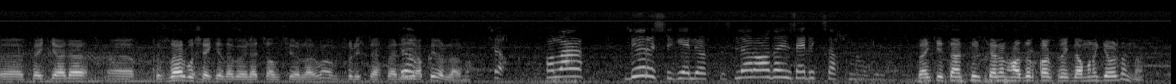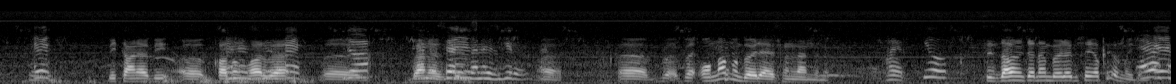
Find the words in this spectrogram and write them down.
Ee, peki hala e, kızlar bu şekilde böyle çalışıyorlar mı? Bu turist rehberliği Yok. yapıyorlar mı? Onlar birisi geliyor sizler o da yüzerlik satmaya geliyor. Peki sen Türkiye'nin hazır kart reklamını gördün mü? Evet. Bir tane bir e, kadın var ve Evet. e, Dört. ben Ben özgürüm. Ben özgürüm. Evet. E, ve- ve ondan mı böyle esinlendiniz? Hayır. Yok. Siz daha önceden böyle bir şey yapıyor muydunuz? Evet.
